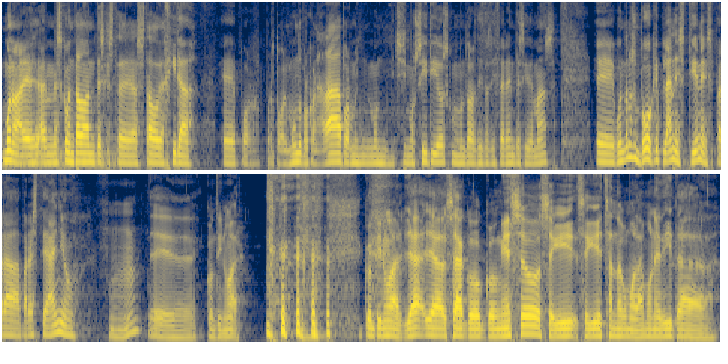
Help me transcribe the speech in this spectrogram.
Bueno, eh, eh, me has comentado antes que este, has estado de gira eh, por, todo el mundo, por Canadá, por muchísimos sitios, con un montón de artistas diferentes y demás. cuéntanos un poco qué planes tienes para, este año. continuar. continuar. Ya, ya, o sea, con, eso seguir echando como la monedita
